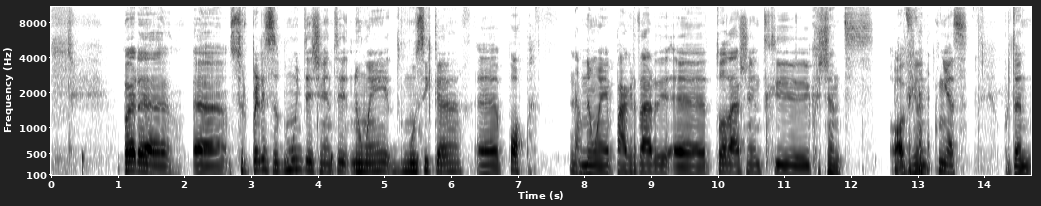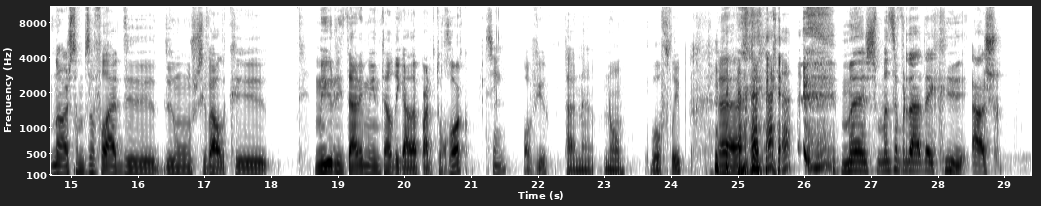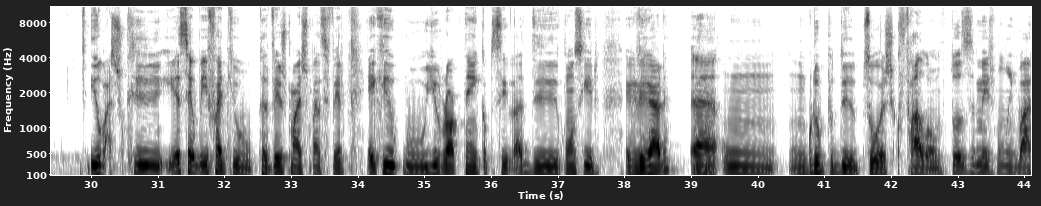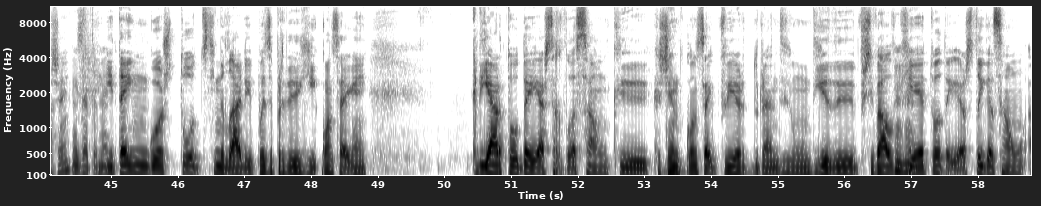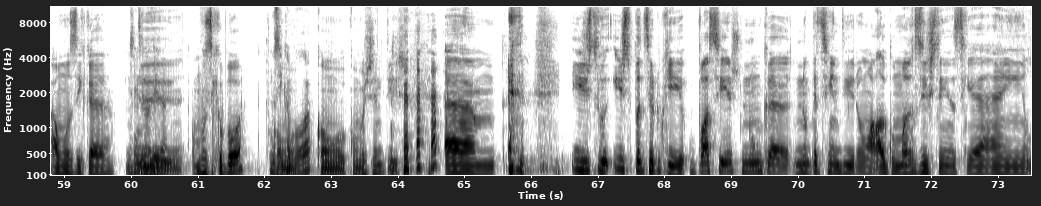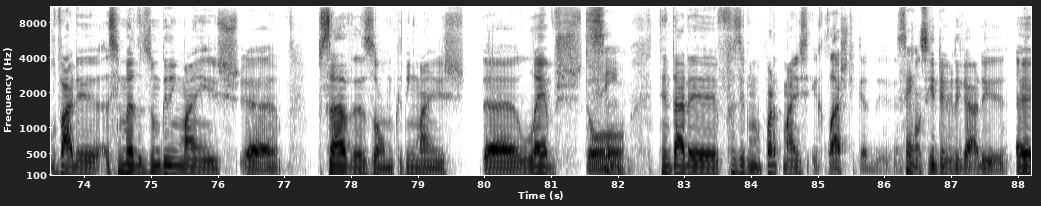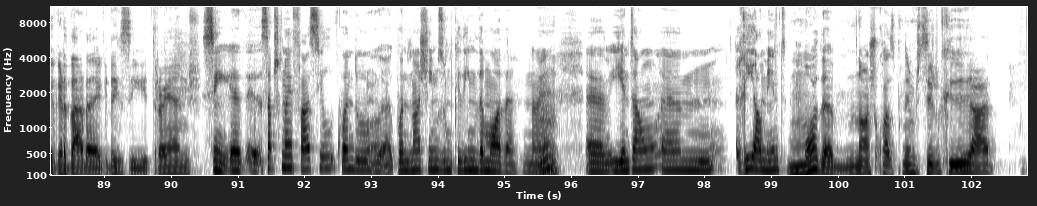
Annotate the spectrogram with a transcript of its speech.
para uh, surpresa de muita gente, não é de música uh, pop. Não. Não é para agradar uh, toda a gente que, que a gente, obviamente, conhece. Portanto, nós estamos a falar de, de um festival que maioritariamente é ligado à parte do rock. Sim. Óbvio, está no nome. Boa flip. Uh, mas, mas a verdade é que acho eu acho que esse é o efeito que eu cada vez mais a ver é que o U-Rock tem a capacidade de conseguir agregar uhum. uh, um, um grupo de pessoas que falam todas a mesma linguagem Exatamente. e têm um gosto todo similar e depois a partir daqui conseguem criar toda esta relação que, que a gente consegue ver durante um dia de festival, uhum. que é toda esta ligação à música Sem de dúvida. à música boa. Música como, boa. Como, como a gente diz. um, isto, isto para dizer o quê? Vocês nunca, nunca sentiram alguma resistência em levar eh, acima das um bocadinho mais uh, pesadas ou um bocadinho mais uh, leves ou tentar uh, fazer uma parte mais elástica de, de conseguir agregar uh, agradar a gregos e troianos. Sim, uh, sabes que não é fácil quando, quando nós saímos um bocadinho da moda, não é? Hum. e então um, realmente. Moda, nós quase podemos dizer que há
